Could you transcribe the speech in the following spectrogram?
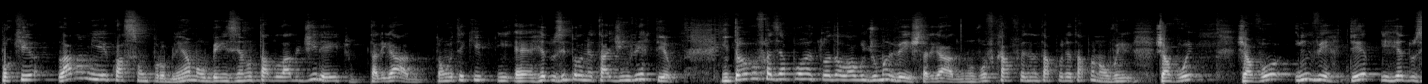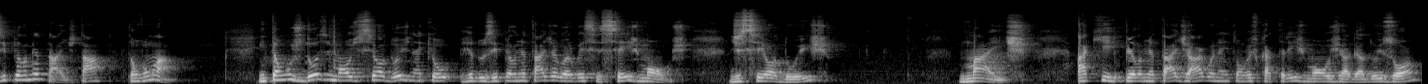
Porque lá na minha equação problema, o benzeno está do lado direito, tá ligado? Então, eu vou ter que é, reduzir pela metade e inverter. Então, eu vou fazer a porra toda logo de uma vez, tá ligado? Não vou ficar fazendo etapa por etapa, não. Vou, já, vou, já vou inverter e reduzir pela metade, tá? Então, vamos lá. Então, os 12 mols de CO2, né, que eu reduzi pela metade, agora vai ser 6 mols de CO2 mais aqui pela metade água, né? Então vai ficar 3 mols de H2O.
